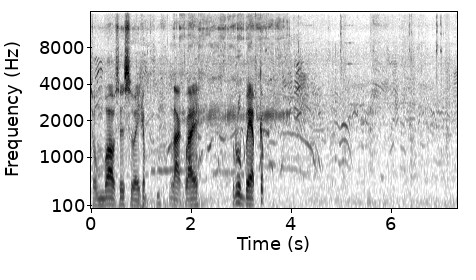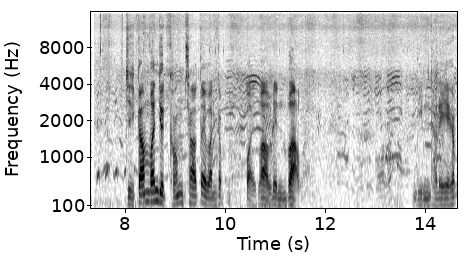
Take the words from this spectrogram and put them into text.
ชมว่าวสวยๆครับ หลากหลายรูปแบบครับกิจกรรมวันหยุดของชาวไต้หวันครับ ปล่อยว่าวเล่นว่าว ดิมทะเลครับ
